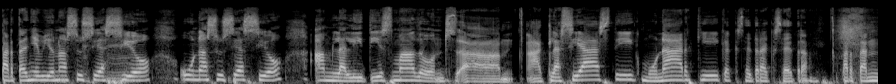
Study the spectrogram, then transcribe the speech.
Per tant, hi havia una associació, una associació amb l'elitisme doncs, eh, eclesiàstic, monàrquic, etc etc. Per tant,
